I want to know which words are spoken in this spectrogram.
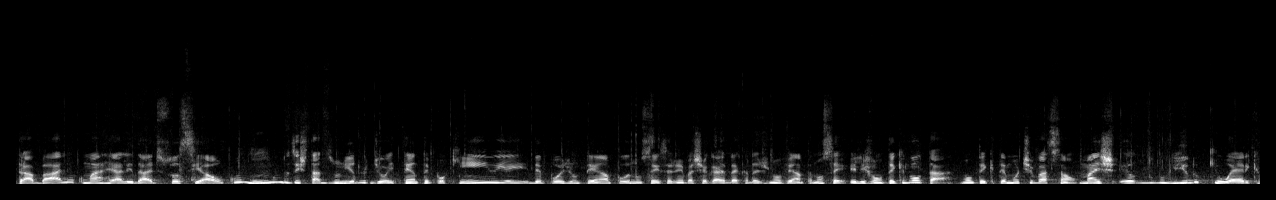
trabalha com uma realidade social comum dos Estados Unidos de 80 e pouquinho e aí depois de um tempo, não sei se a gente vai chegar à década de 90, não sei. Eles vão ter que voltar, vão ter que ter motivação. Mas eu duvido que o Eric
